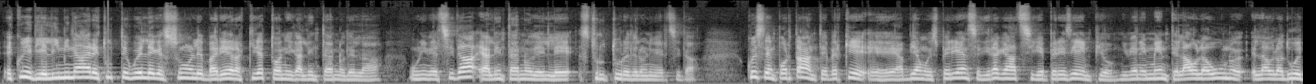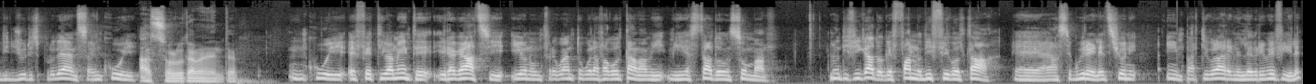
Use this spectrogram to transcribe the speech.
e quindi di eliminare tutte quelle che sono le barriere architettoniche all'interno dell'università e all'interno delle strutture dell'università. Questo è importante perché eh, abbiamo esperienze di ragazzi che per esempio mi viene in mente l'aula 1 e l'aula 2 di giurisprudenza in cui... Assolutamente in cui effettivamente i ragazzi, io non frequento quella facoltà, ma mi, mi è stato insomma notificato che fanno difficoltà eh, a seguire le lezioni, in particolare nelle prime file.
